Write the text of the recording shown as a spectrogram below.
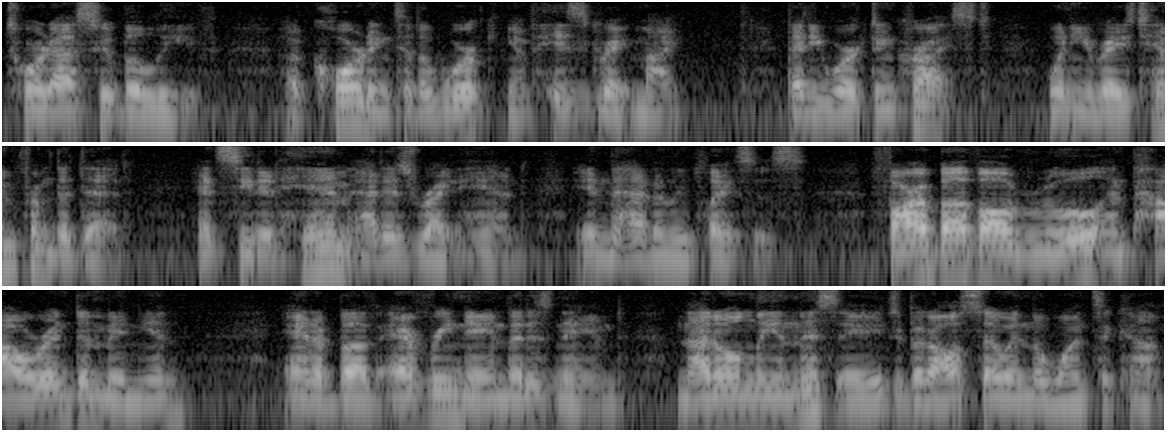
toward us who believe, according to the working of his great might, that he worked in Christ, when he raised him from the dead, and seated him at his right hand in the heavenly places, far above all rule and power and dominion, and above every name that is named, not only in this age, but also in the one to come.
